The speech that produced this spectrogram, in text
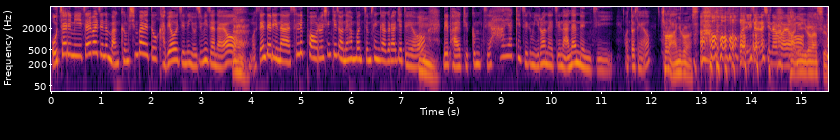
옷차림이 짧아지는 만큼 신발도 가벼워지는 요즘이잖아요. 네. 뭐 샌들이나 슬리퍼를 신기 전에 한 번쯤 생각을 하게 돼요. 음. 내발 뒤꿈치 하얗게 지금 일어나진 않았는지 어떠세요? 저는 안 일어났어요. 관리 잘하시나 봐요. 아니 일어났어요.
